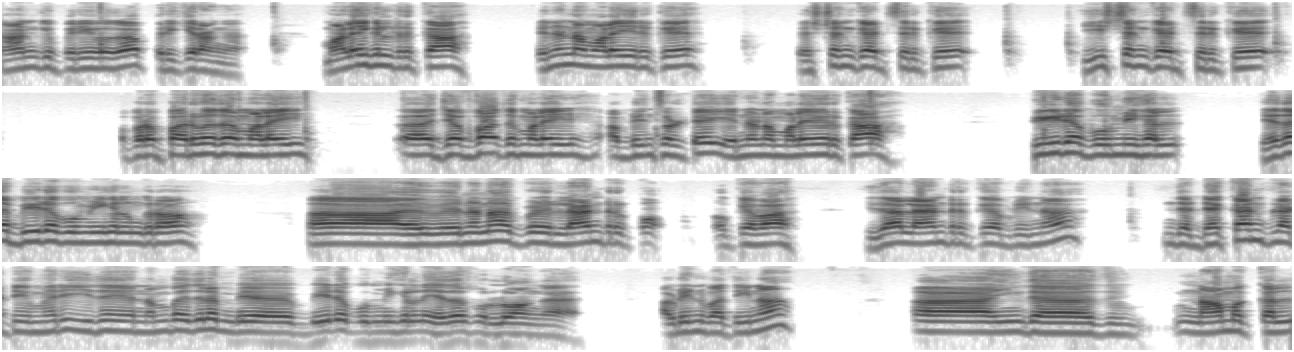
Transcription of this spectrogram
நான்கு பிரிவாக பிரிக்கிறாங்க. மலைகள் இருக்கா? என்னென்ன மலை இருக்குது வெஸ்டர்ன் கேட்ஸ் இருக்குது ஈஸ்டர்ன் கேட்ஸ் இருக்குது அப்புறம் பர்வத மலை ஜவ்வாத்து மலை அப்படின்னு சொல்லிட்டு என்னென்ன மலையும் இருக்கா? பீடபூமிகள். எதை பீடபூமிகள்ங்கிறோம்? என்னென்னா இப்போ லேண்ட் இருக்கும். ஓகேவா இதான் லேண்ட் இருக்குது அப்படின்னா இந்த டெக்கான் பிளாட்டிவ் மாதிரி இது நம்ம இதில் பீடபூமிகள்னு எதை சொல்லுவாங்க? அப்படின்னு பார்த்தீங்கன்னா இந்த இது நாமக்கல்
